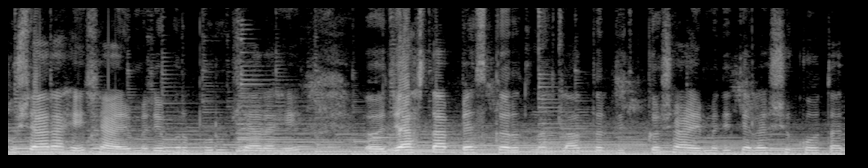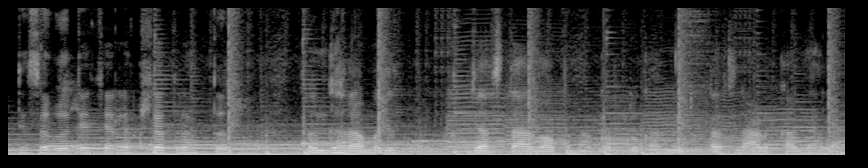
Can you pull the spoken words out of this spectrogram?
हुशार आहे शाळेमध्ये भरपूर हुशार आहे. जास्त अभ्यास करत नसला तर जितकं शाळेमध्ये त्याला शिकवतात ते सगळं त्याच्या लक्षात राहतं. पण घरामध्ये जास्त आगावपणा करतो. कारण एकटाच लाडका झाला.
